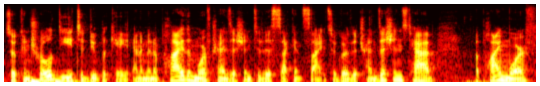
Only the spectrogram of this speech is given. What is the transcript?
So control D to duplicate and I'm going to apply the morph transition to this second slide. So go to the transitions tab apply morph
